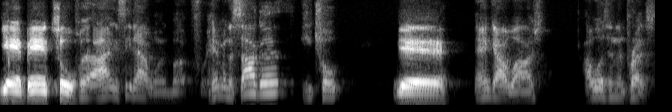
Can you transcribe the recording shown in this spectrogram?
Yeah, band too. But I didn't see that one, but for him in the saga, he choked. Yeah. And got washed. I wasn't impressed.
